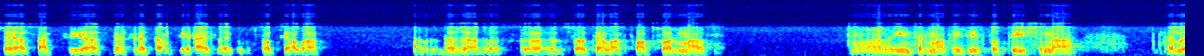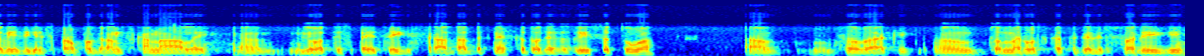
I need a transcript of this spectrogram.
šajās akcijās. Mēs redzam, ka ir aizliegums sociālās, uh, dažādos uh, sociālās platformās, informācijas izplatīšanā. Televīzijas propagandas kanāli ļoti spēcīgi strādā, bet neskatoties uz visu to, cilvēki tomēr uzskata, ka ir svarīgi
